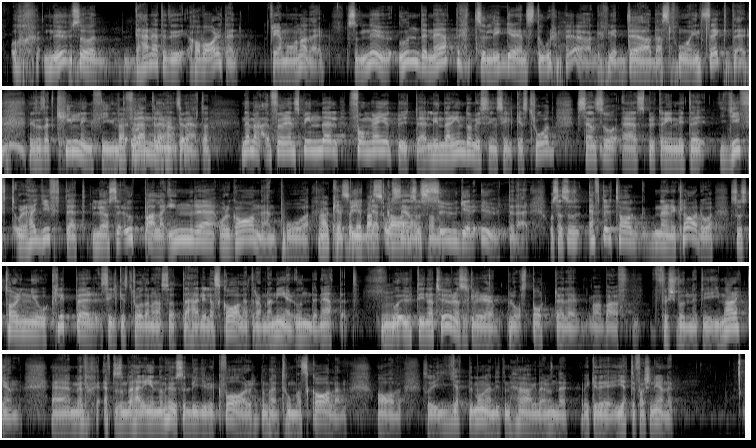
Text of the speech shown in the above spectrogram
Och nu så, det här nätet har varit där flera månader. Så nu under nätet så ligger en stor hög med döda små insekter. Liksom så ett killing field Varför under äter den hans inte nät. upp det? Nej, men för en spindel fångar ju ett byte, lindar in dem i sin silkestråd, sen så eh, sprutar in lite gift och det här giftet löser upp alla inre organen på Okej, eh, bytet och sen så som- suger ut det där. Och sen så efter ett tag när den är klar då så tar den ju och klipper silkestrådarna så att det här lilla skalet ramlar ner under nätet. Mm. Och ute i naturen så skulle det ha blåst bort eller bara försvunnit i, i marken. Eh, men eftersom det här är inomhus så ligger det kvar de här tomma skalen av. Så det är jättemånga, en liten hög där under. Vilket är jättefascinerande.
